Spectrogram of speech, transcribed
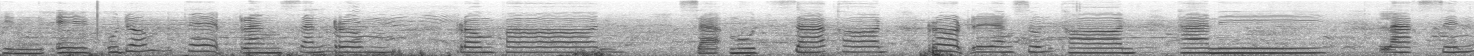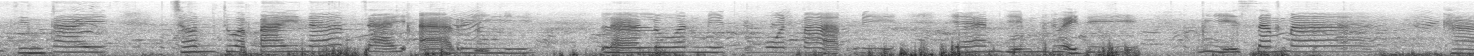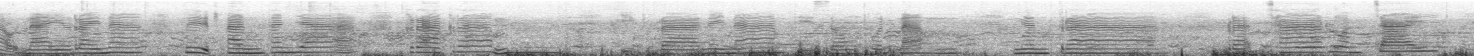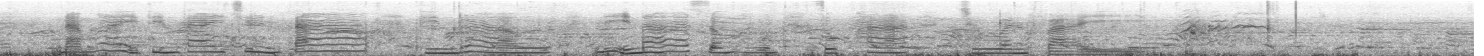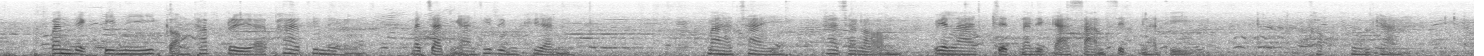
ถิ่นเอกอุดมเทพรังสรรค์รม พรมพร สมุทรสาคร โรดเรืองสุนทร ธานี หลักสินถิ่นไทย ชนทั่วไปน้ำใจอารี และล้วนมิตรมวลมากมี แย้มยิ้มด้วยดี มีสัมมา ข้าวในไรนาพืชพันธัญญาคราคร่ำอีกปลาในน้ำที่ส่งผลนำเงินตรา ประชาร่วมใจนำให้ถิ่นไทยชื่นตาถิ่นเรา นี่นาสมบูรณ์สุภาชวนไฟ วันเด็กปีนี้กองทัพเรือภาคที่หนึ่งมาจัดงานที่ริมเขื่อน มหาชัย ท่าฉลอม เวลา 7 นาฬิกา 30 นาที ขอบคุณค่ะ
